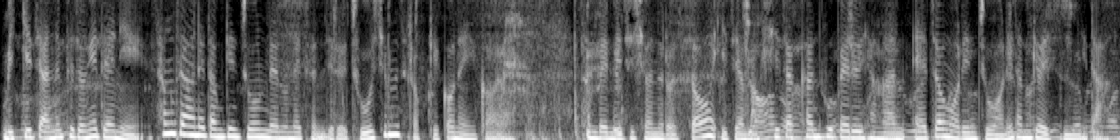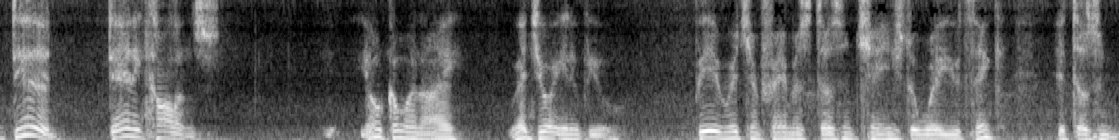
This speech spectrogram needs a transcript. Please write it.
믿기지 않는 표정의 대니 상자 안에 담긴 존 레논의 편지를 조심스럽게 꺼내 읽어요. 선배 뮤지션으로서 이제 막 시작한 후배를 향한 애정 어린 조언이 담겨 있습니다. Dude, Danny Collins, Yoko and I read your interview. Being rich and famous doesn't change the way you think. It doesn't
